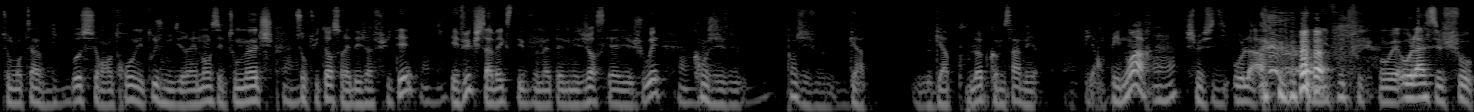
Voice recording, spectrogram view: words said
te monter un big boss sur un trône et tout. Je me dirais non, c'est too much. Mhm. Sur Twitter, ça aurait déjà fuité. Et vu que je savais que c'était Jonathan Majors qui allait jouer, Mhm. quand j'ai vu, quand j'ai vu le gars, le gars pull up comme ça, mais en, en peignoir, Mhm. je me suis dit, oh là. Ouais, oh là, c'est chaud.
